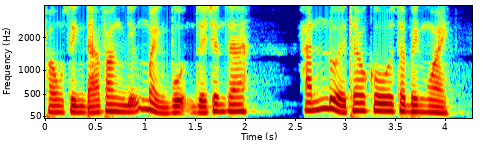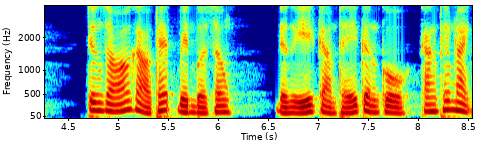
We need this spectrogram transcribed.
Phong Sính đá văng những mảnh vụn dưới chân ra. Hắn đuổi theo cô ra bên ngoài. Tiếng gió gào thét bên bờ sông, Đừng ý cảm thấy cần cổ càng thêm lạnh,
